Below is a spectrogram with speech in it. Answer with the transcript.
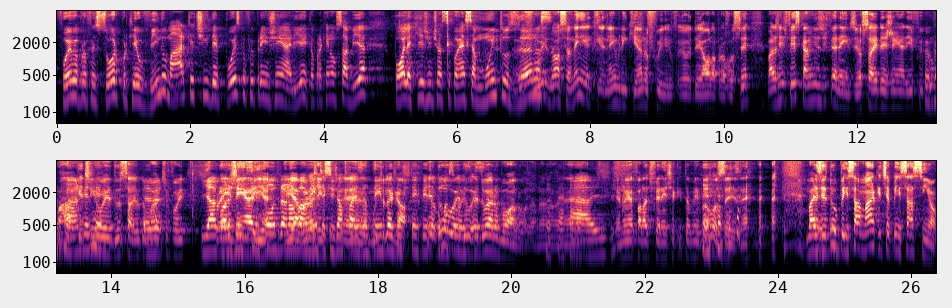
foi meu professor porque eu vim do marketing depois que eu fui para engenharia. Então, para quem não sabia, Poli aqui a gente já se conhece há muitos anos. Fui, nossa, eu nem lembro em que ano eu, fui, eu dei aula para você, mas a gente fez caminhos diferentes. Eu saí da engenharia e fui para o marketing, marketing. o Edu saiu do É, marketing e foi e agora a gente se encontra E novamente gente aqui já faz um muito tempo que a gente legal. tem feito Edu, algumas Edu, coisas. Edu era um bom aluno. Não, não, né? Eu não ia falar diferente aqui também para vocês, né? Mas, Edu, pensar marketing é pensar assim, ó.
